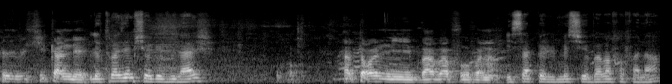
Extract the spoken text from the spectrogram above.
fi- sikande Le troisième chef de village, il s'appelle Monsieur Baba Fofana.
